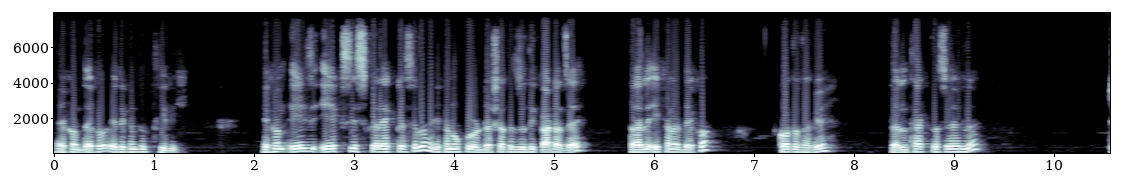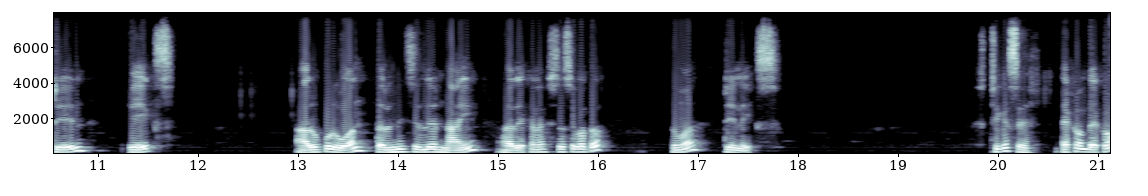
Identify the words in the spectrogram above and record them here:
এখন দেখো, এটা কিন্তু থ্রি এখন এই যে এক্স স্কোয়ার একটা ছিল, এখানে উপরটার সাথে যদি কাটা যায়, তাহলে এখানে দেখো কত থাকে? তাহলে থাকতেছে হলে টেন এক্স আর উপরে ওয়ান তাহলে নিচে হলে নাইন আর এখানে আসতেছে কত? তোমার টেন এক্স ঠিক আছে? এখন দেখো,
